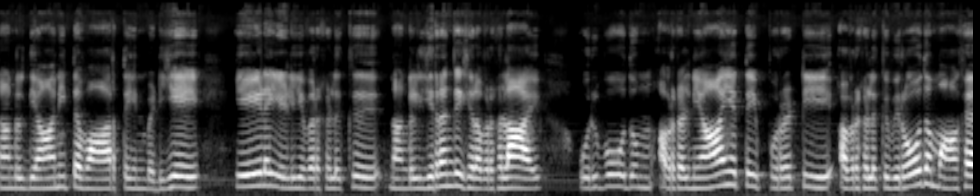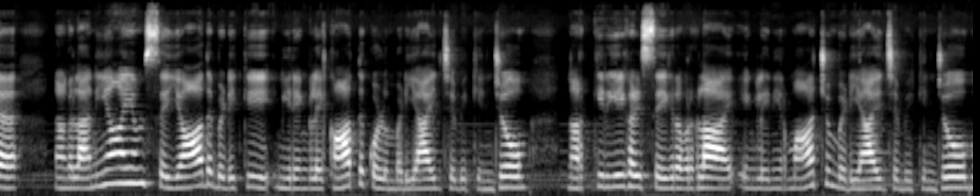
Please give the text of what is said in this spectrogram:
நாங்கள் தியானித்த வார்த்தையின்படியே ஏழை எளியவர்களுக்கு நாங்கள் இறங்குகிறவர்களாய் ஒருபோதும் அவர்கள் நியாயத்தை புரட்டி அவர்களுக்கு விரோதமாக நாங்கள் அநியாயம் செய்யாதபடிக்கு நீர் எங்களை காத்து கொள்ளும்படியாய் ஜெபிக்கின்றோம். நற்கிரியைகள் செய்கிறவர்களாய் எங்களை நீர் மாற்றும்படியாய் ஜெபிக்கின்றோம்.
